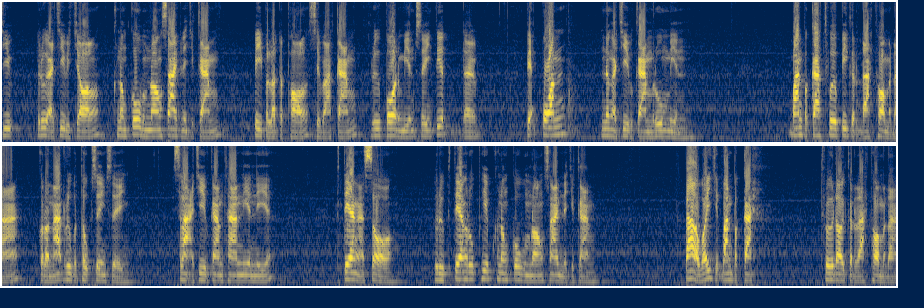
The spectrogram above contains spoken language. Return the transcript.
ជីវឬអាជីវចល ក្នុងគោលបំណងផ្សាយពាណិជ្ជកម្មពីផលិតផល សេវាកម្មឬព័ត៌មានផ្សេងទៀតដែលពាក់ព័ន្ធនឹងអាជីវកម្មរួមមាន បានប្រកាសធ្វើពីក្រដាសធម្មតា ក្រណាត់ឬវត្ថុផ្សេងផ្សេងស្លាកអាជីវកម្មឋាននានាផ្ទាំងអក្សរឬផ្ទាំងរូបភាពក្នុងគោលបំណងផ្សាយពាណិជ្ជកម្មតើអ្វីជាបានប្រកាស ធ្វើដោយក្រដាសធម្មតា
